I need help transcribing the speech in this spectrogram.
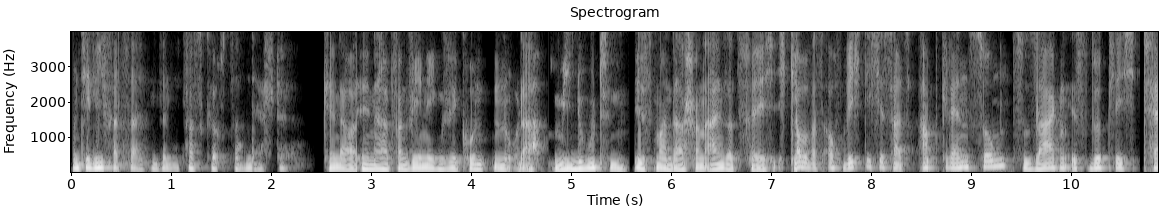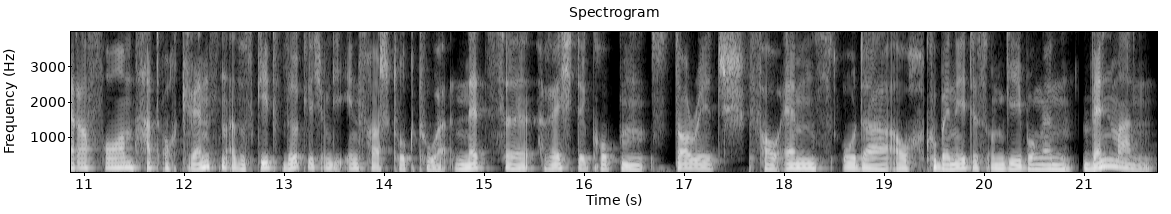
Und die Lieferzeiten sind etwas kürzer an der Stelle. Genau, innerhalb von wenigen Sekunden oder Minuten ist man da schon einsatzfähig. Ich glaube, was auch wichtig ist als Abgrenzung zu sagen, ist wirklich, Terraform hat auch Grenzen. Also es geht wirklich um die Infrastruktur. Netze, rechte Gruppen, Storage, VMs oder auch Kubernetes-Umgebungen. Wenn man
